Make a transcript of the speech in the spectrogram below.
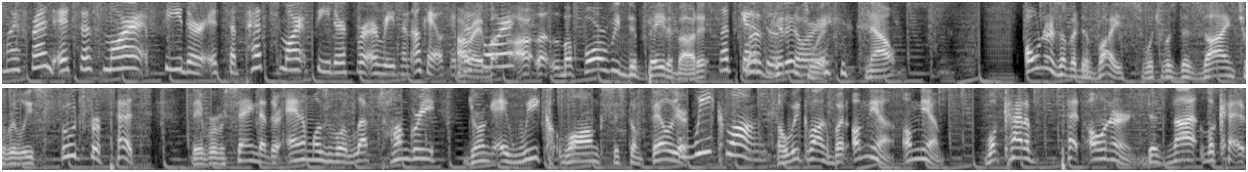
My friend, it's a smart feeder. It's a pet smart feeder for a reason. Okay, okay. All right, Before but uh, before we debate about it, Let's get let's into the get story. into it. Now, owners of a device which was designed to release food for pets. They were saying that their animals were left hungry during a week-long system failure. A Week long. A week long, but Omnia, Omnia, what kind of pet owner does not look at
